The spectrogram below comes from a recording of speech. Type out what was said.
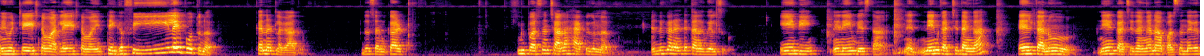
మేము ఇట్లా చేసినాము అట్లా చేసినాము అని తెగ ఫీల్ అయిపోతున్నారు. కానీ అట్లా కాదు. ద సన్ కార్డ్ మీ పర్సన్ చాలా హ్యాపీగా ఉన్నారు. ఎందుకనంటే తనకు తెలుసు. ఏంటి నేనేం చేస్తా? నేను ఖచ్చితంగా వెళ్తాను. నేను ఖచ్చితంగా నా పర్సన్ దగ్గర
